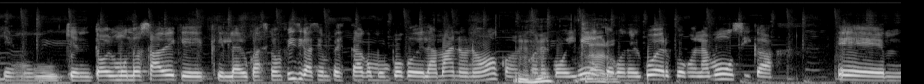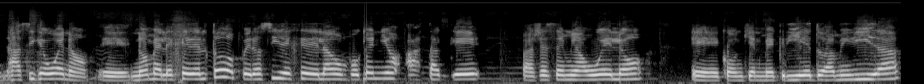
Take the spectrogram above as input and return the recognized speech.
quien, quien todo el mundo sabe que, que la educación física siempre está como un poco de la mano, ¿no? Con, con el movimiento, claro. con el cuerpo, con la música. Eh, así que bueno, eh, no me alejé del todo, pero sí dejé de lado un poquito hasta que fallece mi abuelo, eh, con quien me crié toda mi vida,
